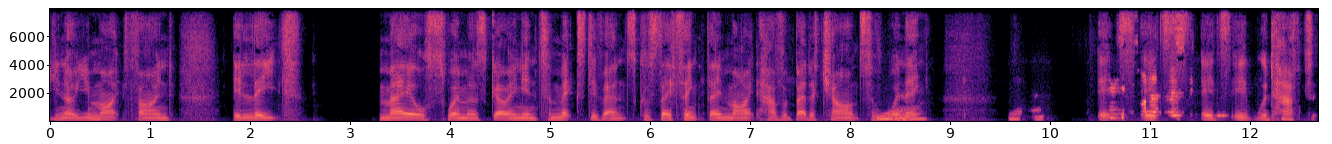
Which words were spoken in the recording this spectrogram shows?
you know, you might find elite male swimmers going into mixed events because they think they might have a better chance of yeah. winning. Yeah. It's it's it's it would have to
